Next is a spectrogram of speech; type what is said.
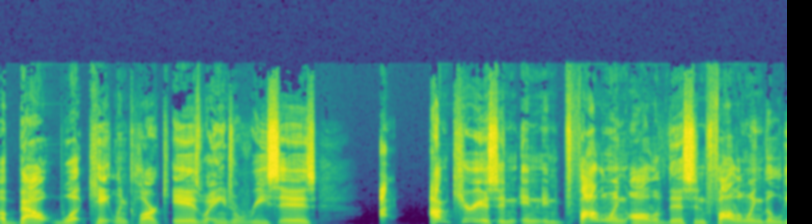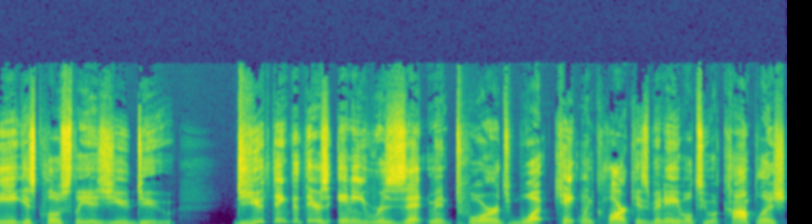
about what Caitlin Clark is, what Angel Reese is. I, I'm curious in, in in following all of this and following the league as closely as you do. Do you think that there's any resentment towards what Caitlin Clark has been able to accomplish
